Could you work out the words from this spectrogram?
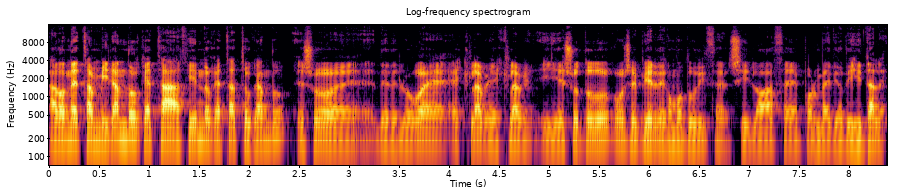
a dónde estás mirando, qué estás haciendo, qué estás tocando, eso eh, desde luego es, es clave, es clave. Y eso todo como se pierde, como tú dices, si lo haces por medios digitales,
